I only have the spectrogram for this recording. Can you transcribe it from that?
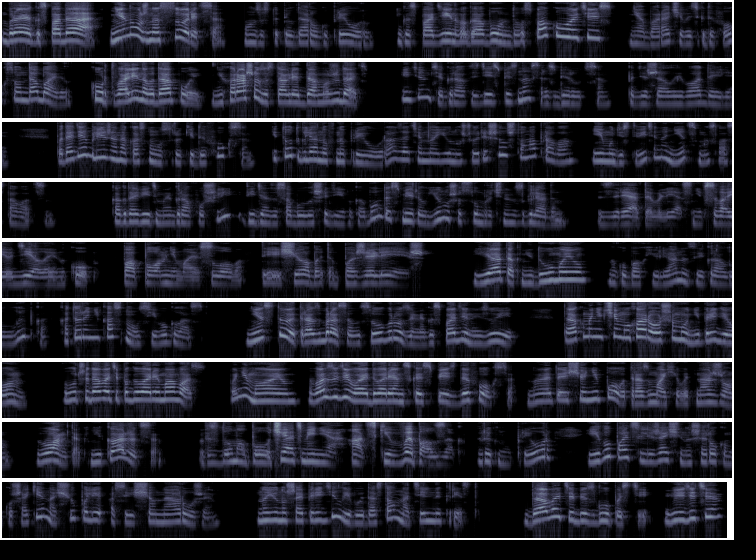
«Бре, господа, не нужно ссориться!» Он заступил дорогу Приору. «Господин Вагабунда, успокойтесь!» Не оборачиваясь к Дефоксу, он добавил. «Курт, вали на водопой. Нехорошо заставлять даму ждать». «Идемте, граф, здесь без нас разберутся», — поддержала его Аделия. Подойдя ближе, она коснулась руки де Фокса, и тот, глянув на Приора, а затем на юношу, решил, что она права, и ему действительно нет смысла оставаться. Когда ведьма и граф ушли, видя за собой лошадей, вагабунда смерил юношу сумрачным взглядом. «Зря ты влез не в свое дело, инкуб. Попомни мое слово, ты еще об этом пожалеешь». «Я так не думаю», на губах Юлиана заиграла улыбка, которая не коснулась его глаз. «Не стоит разбрасываться угрозами, господин Изуит. Так мы ни к чему хорошему не придем. Лучше давайте поговорим о вас. Понимаю, вас задевает дворянская спесь де Фокса, но это еще не повод размахивать ножом. Вам так не кажется?» «Вздумал поучать меня, адский выползок!» — рыкнул приор и его пальцы, лежащие на широком кушаке, нащупали освещенное оружие. Но юноша опередил его и достал нательный крест. «Давайте без глупостей. Видите?»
